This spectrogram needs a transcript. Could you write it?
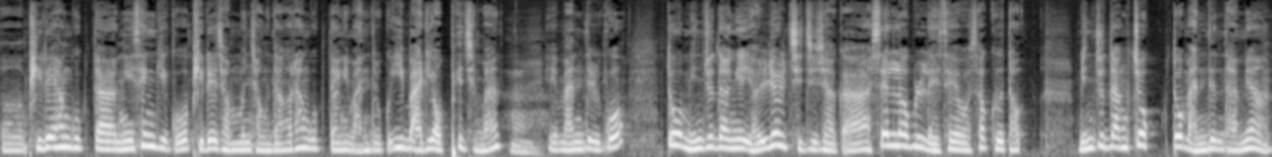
어, 비례 한국당이 생기고 비례 전문 정당을 한국당이 만들고 이 말이 어폐지만 음. 예, 만들고 또 민주당의 열렬 지지자가 셀럽을 내세워서 그 더, 민주당 쪽도 만든다면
